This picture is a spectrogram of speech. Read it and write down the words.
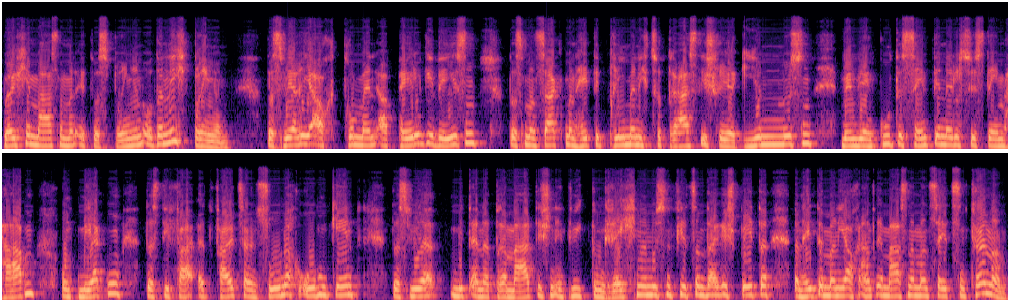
welche Maßnahmen etwas bringen oder nicht bringen. Das wäre ja auch drum mein Appell gewesen, dass man sagt, man hätte prima nicht so drastisch reagieren müssen, wenn wir ein gutes Sentinel-System haben und merken, dass die Fallzahlen so nach oben gehen, dass wir mit einer dramatischen Entwicklung rechnen müssen 14 Tage später, dann hätte man ja auch andere Maßnahmen setzen können.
